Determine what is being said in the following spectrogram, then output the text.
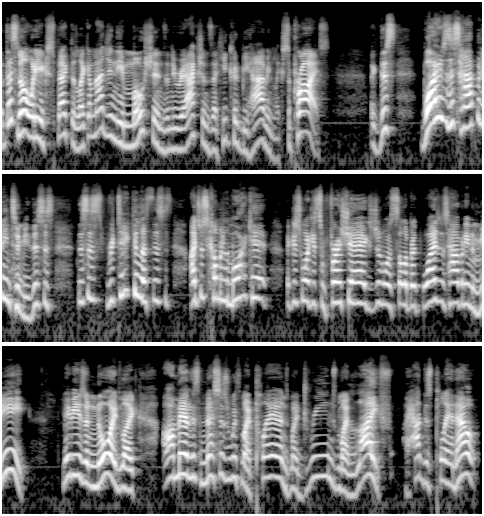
But that's not what he expected. Like imagine the emotions and the reactions that he could be having, like surprise. Like this why is this happening to me? This is this is ridiculous. This is I just come into the market. I just want to get some fresh eggs, just want to celebrate. Why is this happening to me? Maybe he's annoyed, like, oh man, this messes with my plans, my dreams, my life. I had this planned out.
